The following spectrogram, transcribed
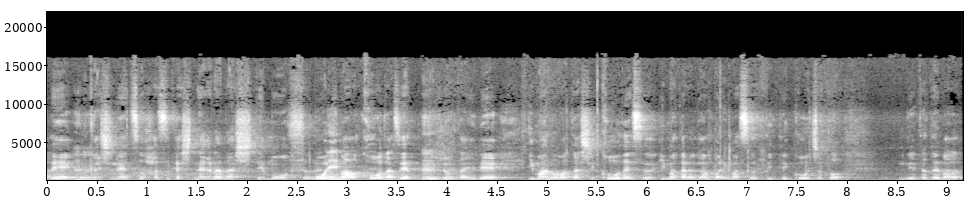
ーでうん。昔のやつを恥ずかしながら出しても、そうだね。もう今はこうだぜっていう状態で、今の私こうです今から頑張りますって言ってこうちょっとね例えば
